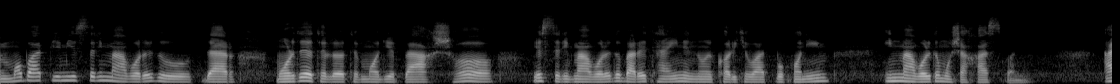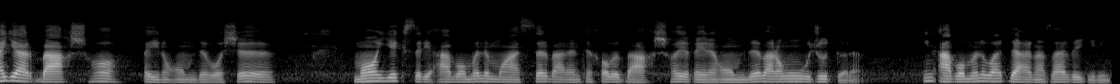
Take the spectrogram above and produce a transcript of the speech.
ما باید بیم یه سری موارد رو در مورد اطلاعات مالی بخش ها یه سری موارد رو برای تعیین نوع کاری که باید بکنیم این موارد رو مشخص کنیم. اگر بخش ها غیر عمده باشه ما یک سری عوامل موثر بر انتخاب بخش های غیر عمده برامون وجود داره. این عوامل رو باید در نظر بگیریم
